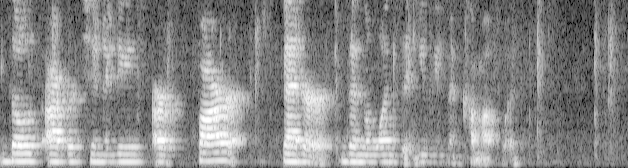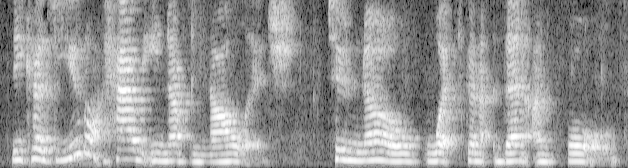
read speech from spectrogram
those opportunities are far better than the ones that you've even come up with because you don't have enough knowledge to know what's going to then unfold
